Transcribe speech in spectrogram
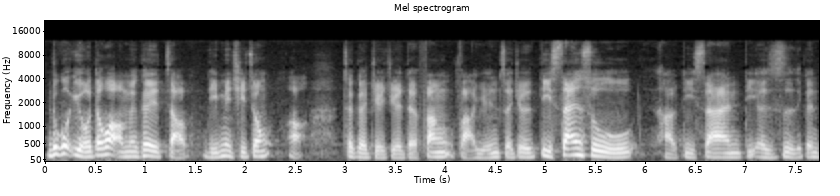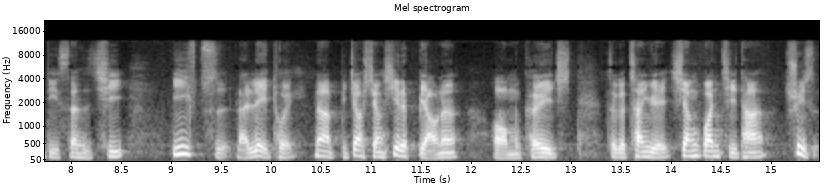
如果有的话，我们可以找里面其中哦这个解决的方法原则，就是第三十五、好第三、第二十四跟第三十七，依此来类推。那比较详细的表呢？哦，我们可以这个参阅相关其他 trees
